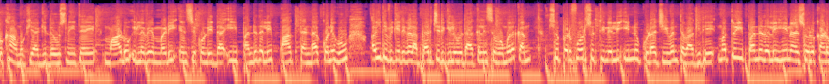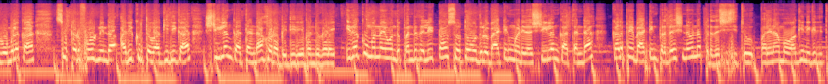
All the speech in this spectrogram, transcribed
ಮುಖಾಮುಖಿಯಾಗಿದ್ದವು. ಸ್ನೇಹಿತರೆ, ಮಾಡು ಇಲ್ಲವೇ ಮಡಿ ಎನಿಸಿಕೊಂಡಿದ್ದ ಈ ಪಂದ್ಯದಲ್ಲಿ ಪಾಕ್ ತಂಡ ಕೊನೆಗೂ ಐದು ವಿಕೆಟ್ಗಳ ಭರ್ಜರಿ ಗೆಲುವು ದಾಖಲಿಸುವ ಮೂಲಕ ಸೂಪರ್ ಫೋರ್ ಸುತ್ತಿನಲ್ಲಿ ಇನ್ನೂ ಕೂಡ ಜೀವಂತವಾಗಿದೆ. ಮತ್ತು ಈ ಪಂದ್ಯದಲ್ಲಿ ಹೀನ ಸೋಲು ಕಾಣುವ ಮೂಲಕ ಸೂಪರ್ ಫೋರ್ನಿಂದ ಅಧಿಕೃತವಾಗಿ ಇದೀಗ ಶ್ರೀಲಂಕಾ ತಂಡ ಹೊರಬಿದ್ದಿದೆ ಬಂಧುಗಳೇ. ಇದಕ್ಕೂ ಮುನ್ನ ಈ ಒಂದು ಪಂದ್ಯದಲ್ಲಿ ಟಾಸ್ ಸೋತು ಮೊದಲು ಬ್ಯಾಟಿಂಗ್ ಮಾಡಿದ ಶ್ರೀಲಂಕಾ ತಂಡ ಕಳಪೆ ಬ್ಯಾಟಿಂಗ್ ಪ್ರದರ್ಶನವನ್ನು ಪ್ರದರ್ಶಿಸಿತು. ಪರಿಣಾಮವಾಗಿ ನಿಗದಿತ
